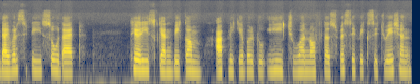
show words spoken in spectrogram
diversity so that theories can become applicable to each one of the specific situation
